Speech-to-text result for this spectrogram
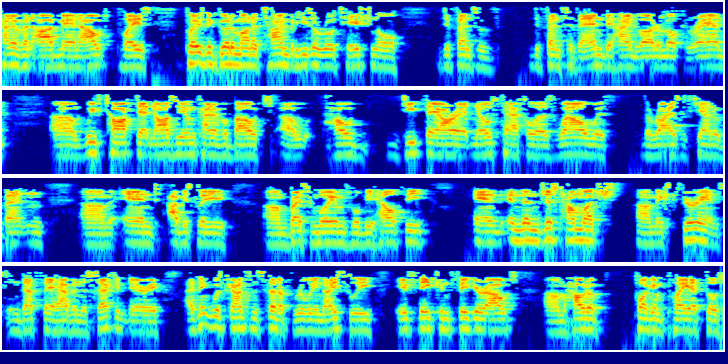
kind of an odd man out. plays plays a good amount of time, but he's a rotational defensive defensive end behind Loudermilk and Rand. Uh, we've talked at nauseum kind of about uh, how deep they are at nose tackle as well with the rise of Keanu Benton, um, and obviously um, Bryson Williams will be healthy, and and then just how much um, experience and depth they have in the secondary. I think Wisconsin's set up really nicely if they can figure out um, how to plug and play at those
